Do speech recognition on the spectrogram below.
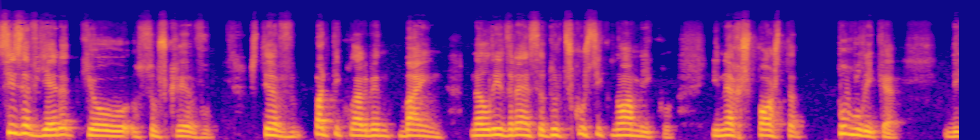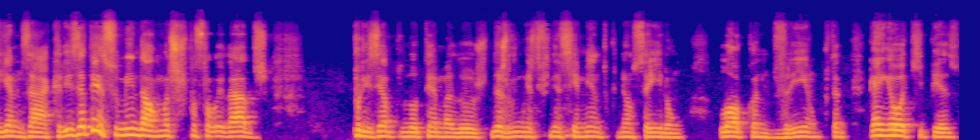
Cisa Vieira, que eu subscrevo, esteve particularmente bem na liderança do discurso económico e na resposta pública, digamos, à crise, até assumindo algumas responsabilidades, por exemplo, no tema dos, das linhas de financiamento que não saíram logo quando deveriam, portanto, ganhou aqui peso.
